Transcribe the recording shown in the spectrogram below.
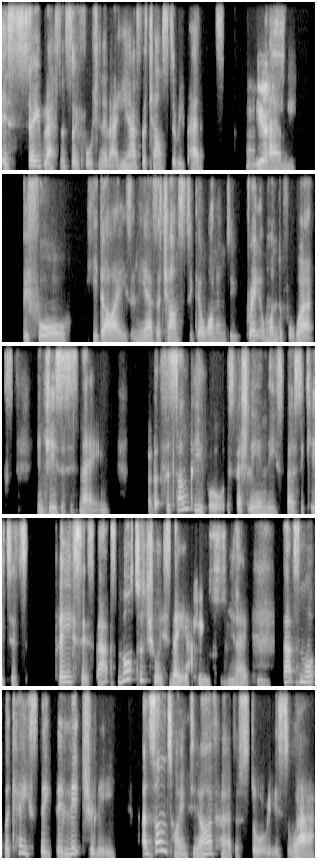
is so blessed and so fortunate that he has the chance to repent Yes. um, before he dies, and he has a chance to go on and do great and wonderful works in Jesus' name. But for some people, especially in these persecuted places, that's not a choice they the have. You know, Mm. that's not the case. They they literally, and sometimes, you know, I've heard of stories where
